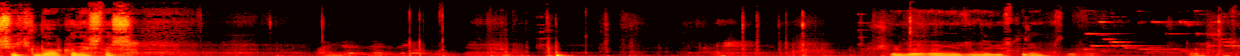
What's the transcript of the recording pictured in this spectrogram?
Bu şekilde arkadaşlar. Şöyle ön yüzünde göstereyim. size. Arkadaşlar.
